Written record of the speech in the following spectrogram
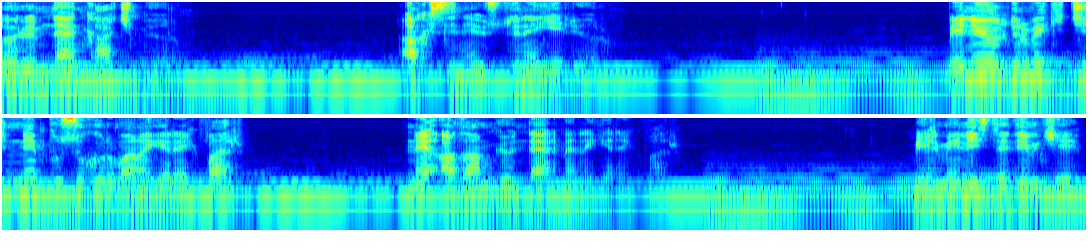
ölümden kaçmıyorum. Aksine üstüne geliyorum. Beni öldürmek için ne pusu kurmana gerek var ne adam göndermene gerek var. Bilmeni istedim ki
